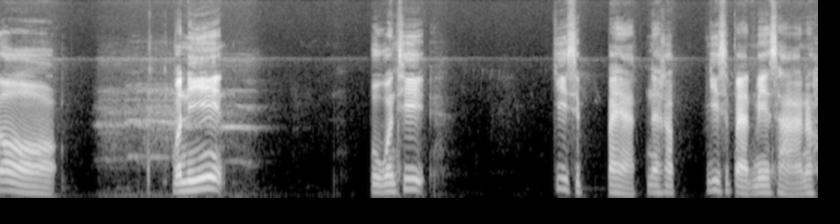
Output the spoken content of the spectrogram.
ก็ วันนี้ปลูกวันที่ 28 นะครับ 28 เมษายนเนาะ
